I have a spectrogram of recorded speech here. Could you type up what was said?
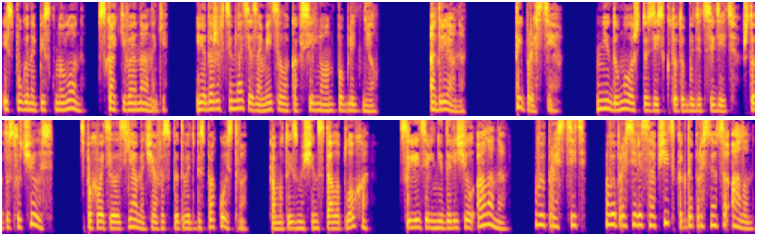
испуганно пискнул он, вскакивая на ноги. Я даже в темноте заметила, как сильно он побледнел. "Адриана, ты прости. Не думала, что здесь кто-то будет сидеть. Что-то случилось?" Спохватилась я, начав испытывать беспокойство. Кому-то из мужчин стало плохо? Целитель не долечил Алана? Вы простите, вы просили сообщить, когда проснется Алан.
